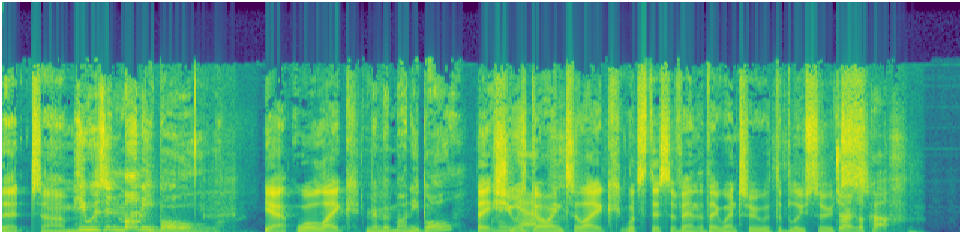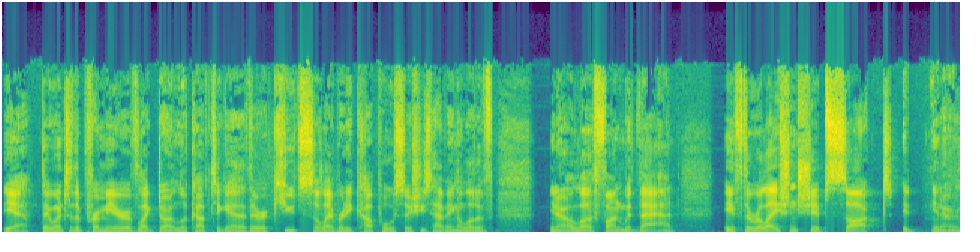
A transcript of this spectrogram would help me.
That, um, he was in Moneyball. yeah, well, like Remember Moneyball? they, she was going to like, what's this event that they went to with the blue suits? Don't look up. Yeah, they went to the premiere of like Don't Look Up together. They're a cute celebrity couple, so she's having a lot of, you know, a lot of fun with that. If the relationship sucked, it you know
